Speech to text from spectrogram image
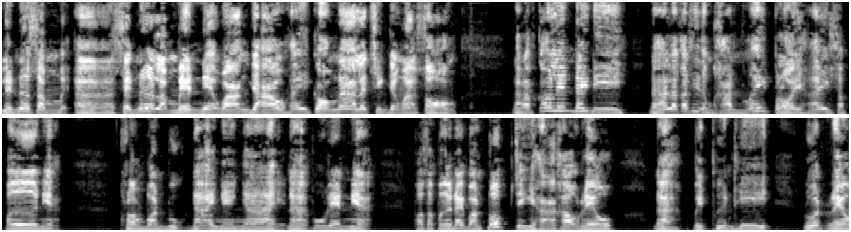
เลนเนอร์ซัมอ่าเซนเนอร์ลัมเมนเนี่ยวางยาวให้กองหน้าและชิงจังหวะสองนะครับก็เล่นได้ดีนะฮะแล้วก็ที่สำคัญไม่ปล่อยให้สเปอร์เนี่ย ครองบอลบุกได้ง่ายๆนะฮะผู้เล่นเนี่ย พอสเปอร์ได้บอลปุ๊บจีหาเข้าเร็วนะ ปิดพื้นที่รวดเร็ว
